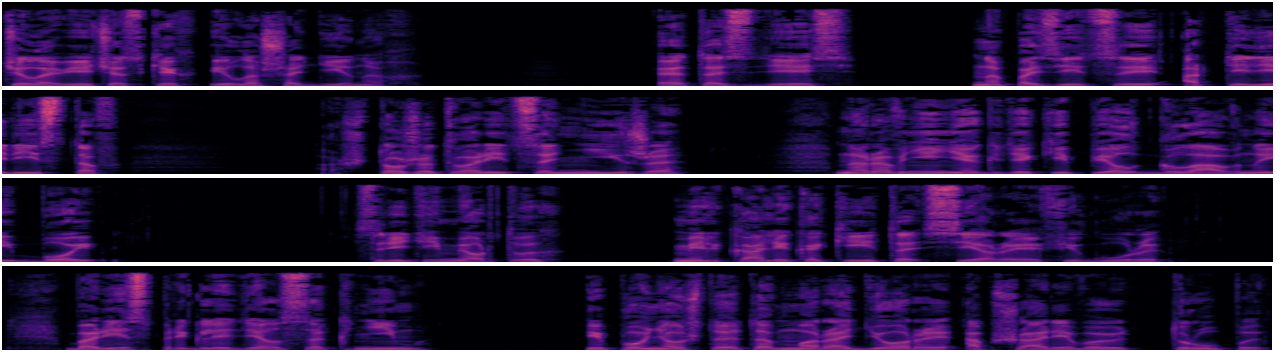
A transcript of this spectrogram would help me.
человеческих и лошадиных. Это здесь, на позиции артиллеристов. А что же творится ниже? На равнине, где кипел главный бой. Среди мертвых мелькали какие-то серые фигуры. Борис пригляделся к ним и понял, что это мародеры обшаривают трупы.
